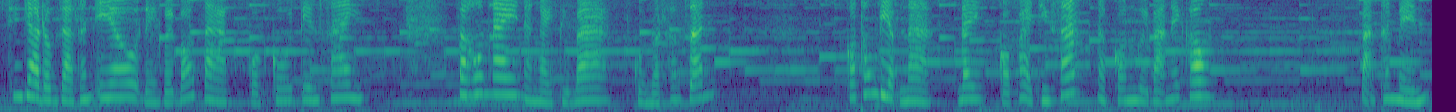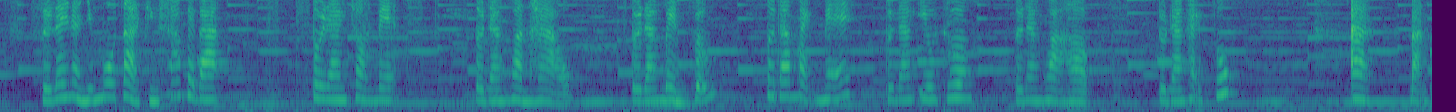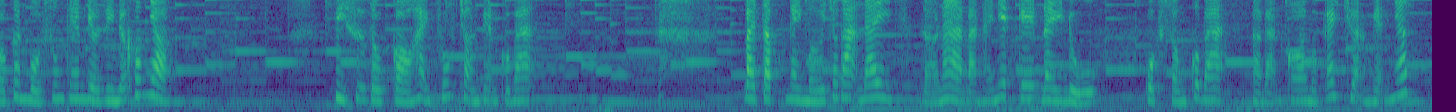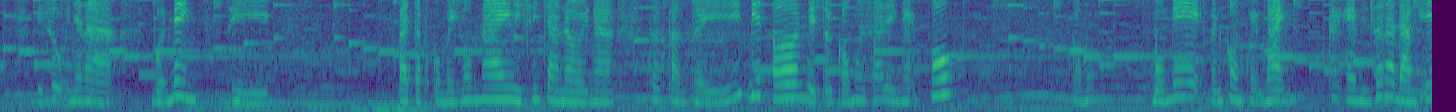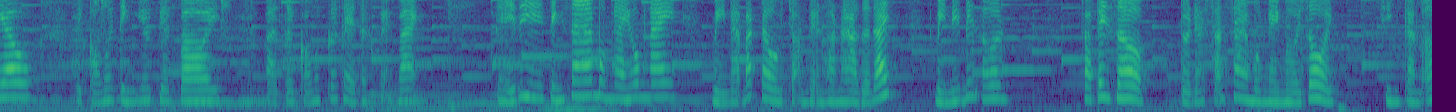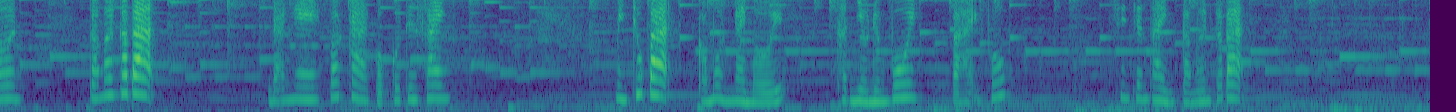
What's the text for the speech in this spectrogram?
Xin chào độc giả thân yêu đến với bóp tạc của cô Tiên Xanh. Và hôm nay là ngày thứ ba của luật hấp dẫn. Có thông điệp là đây có phải chính xác là con người bạn hay không? Bạn thân mến, dưới đây là những mô tả chính xác về bạn. Tôi đang tròn vẹn Tôi đang hoàn hảo Tôi đang bền vững Tôi đang mạnh mẽ Tôi đang yêu thương Tôi đang hòa hợp Tôi đang hạnh phúc. À, có cần bổ sung thêm điều gì nữa không nhỉ? Vì sự giàu có hạnh phúc trọn vẹn của bạn Bài tập ngày mới cho bạn đây, Đó là bạn hãy liệt kê đầy đủ cuộc sống của bạn Và bạn coi một cách trọn vẹn nhất Ví dụ như là với mình thì bài tập của mình hôm nay mình xin trả lời là tôi cảm thấy biết ơn vì tôi có một gia đình hạnh phúc, có một bố mẹ vẫn còn khỏe mạnh, các em thì rất là đáng yêu tôi có một tình yêu tuyệt vời và tôi có một cơ thể thật khỏe mạnh. Thế thì tính ra một ngày hôm nay, mình đã bắt đầu trọn vẹn hoàn hảo rồi đấy. Mình nên biết ơn. Và bây giờ tôi đã sẵn sàng một ngày mới rồi. Xin cảm ơn. Cảm ơn các bạn đã nghe podcast của cô tiên xanh. Mình chúc bạn có một ngày mới thật nhiều niềm vui và hạnh phúc. Xin chân thành cảm ơn các bạn.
